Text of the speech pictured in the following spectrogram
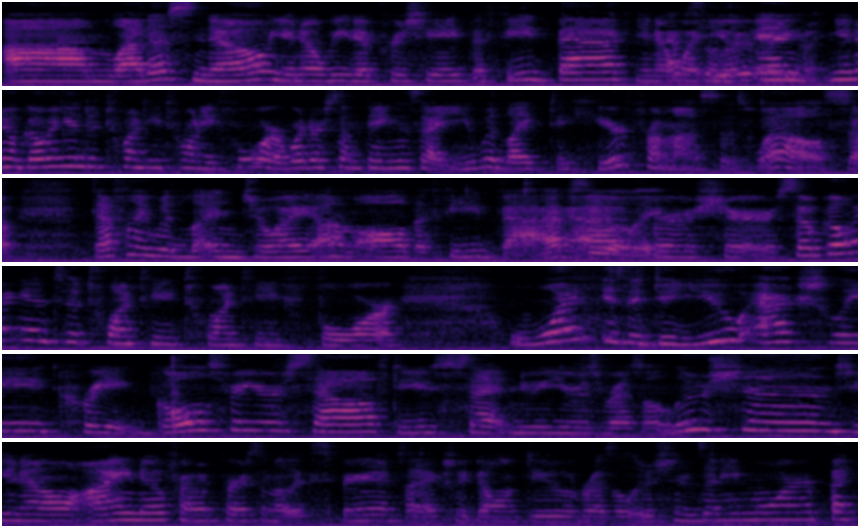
Um, let us know. You know, we'd appreciate the feedback. You know what you Absolutely. and you know going into 2024. What are some things that you would like to hear from us as well? So definitely would enjoy um, all the feedback. uh, Absolutely. For sure. So going into 2024. What is it? Do you actually create goals for yourself? Do you set New Year's resolutions? You know, I know from a personal experience, I actually don't do resolutions anymore, but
